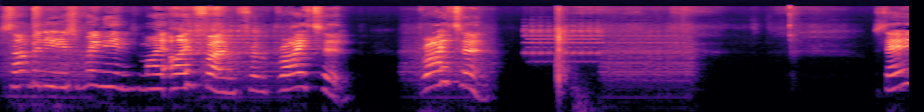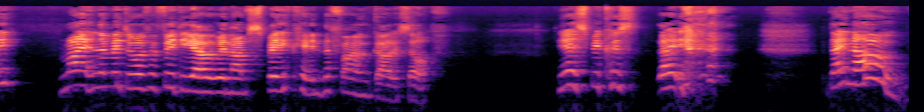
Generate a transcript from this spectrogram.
Somebody is ringing my iPhone from Brighton. Brighton. See? Right in the middle of a video when I'm speaking, the phone goes off. Yes, because they they know.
